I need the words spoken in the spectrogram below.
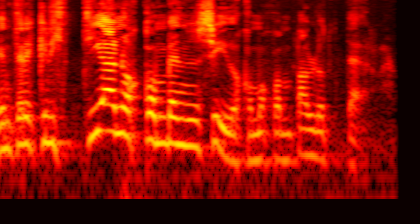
entre cristianos convencidos como Juan Pablo Terra,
